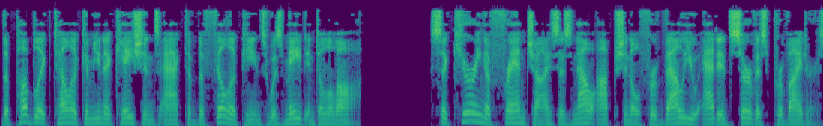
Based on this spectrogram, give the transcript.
the Public Telecommunications Act of the Philippines was made into law. Securing a franchise is now optional for value-added service providers.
